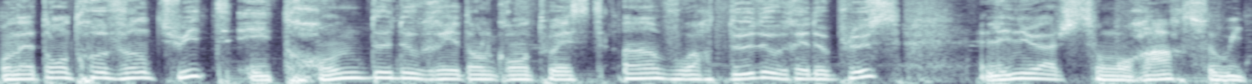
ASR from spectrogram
On attend entre 28 et 32 degrés dans le Grand Ouest, 1 voire 2 degrés de plus. Les nuages sont rares ce week-end.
